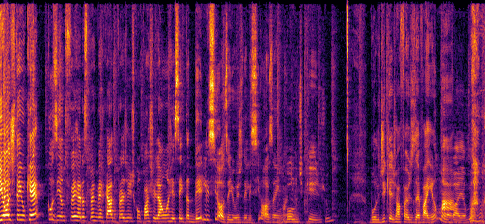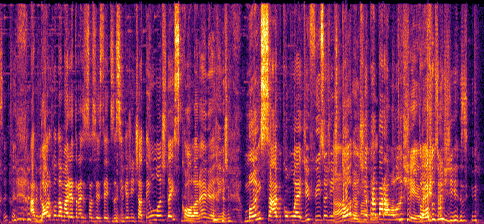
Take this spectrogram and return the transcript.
E hoje tem o quê? Cozinha do Ferreira Supermercado pra gente compartilhar uma receita deliciosa. E hoje deliciosa, hein, Maria? Bolo de queijo. Bolo de queijo, Rafael José vai amar. Vai amar, com certeza. Adoro quando a Maria traz essas receitas assim, que a gente já tem um lanche da escola, né, minha gente? Mãe sabe como é difícil a gente Ave todo dia Maria. preparar uma lancheira. né? Todos os dias.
